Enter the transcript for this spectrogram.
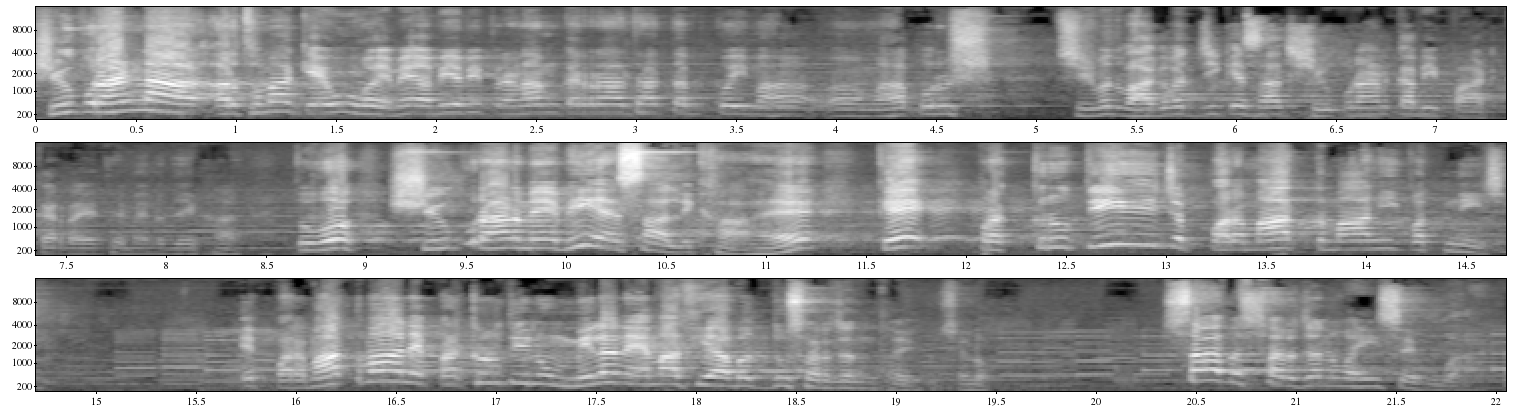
શિવપુરાણના અર્થમાં કેવું હોય? મેં અભી અભી પ્રણામ કર રહા થા, તબ કોઈ મહાપુરુષ कोई महा अ, महापुरुष श्रीमद् भागवत जी के साथ शिव पुराण का भी पाठ कर रहे थे मैंने देखा तो वो शिव पुराण में भी ऐसा लिखा है कि प्रकृति ज પરમાત્માની પત્ની છે એ પરમાત્મા અને પ્રકૃતિનું મિલન એમાંથી આ બધું સર્જન થયું છે લો સબ સર્જન વહીં સે હુઆ है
